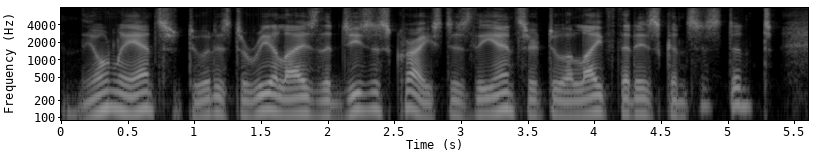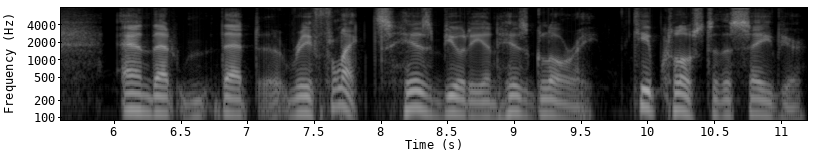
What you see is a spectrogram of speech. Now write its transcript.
And the only answer to it is to realize that Jesus Christ is the answer to a life that is consistent and that that reflects his beauty and his glory. Keep close to the Savior.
